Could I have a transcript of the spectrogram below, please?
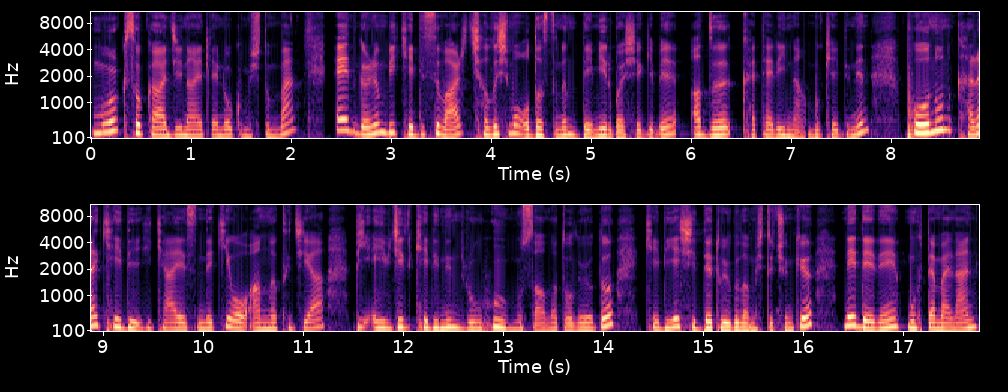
Morg Sokağı cinayetlerini okumuştum ben. Edgar'ın bir kedisi var. Çalışma odasının demirbaşı gibi. Adı Katerina bu kedinin. Poe'nun Kara Kedi hikayesindeki o anlatıcıya bir evcil kedinin ruhu musallat oluyordu. Kediye şiddet uygulamıştı çünkü. Nedeni muhtemelen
